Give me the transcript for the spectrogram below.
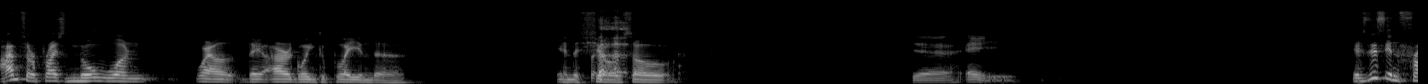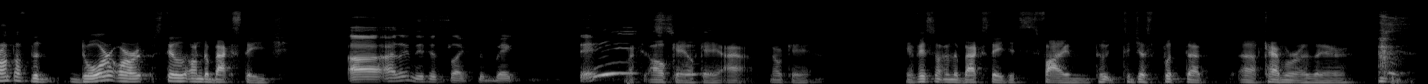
I'm surprised no one. Well, they are going to play in the in the show, so yeah. Hey. is this in front of the door or still on the backstage? Uh, I think this is like the big stage. Back- Okay, okay, uh, okay. If it's not on the backstage, it's fine to to just put that uh, camera there.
